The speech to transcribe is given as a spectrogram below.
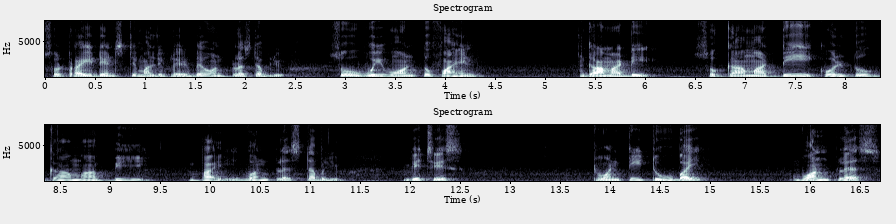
so dry density multiplied by 1 plus w. So we want to find gamma d. So gamma d equal to gamma b by 1 plus w which is 22 by 1 plus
